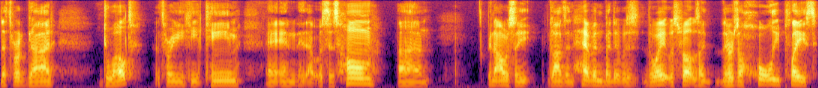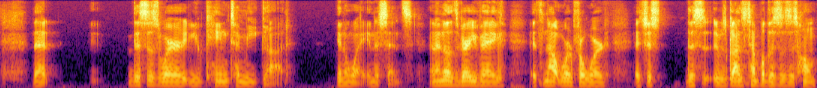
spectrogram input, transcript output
that's where God dwelt. That's where he, he came, and, and, that was his home. Um, and obviously, God's in heaven, but it was the way it was felt was like there's a holy place that this is where you came to meet God in a way, in a sense. And I know it's very vague. It's not word for word. It's just this it was God's temple, this is his home.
